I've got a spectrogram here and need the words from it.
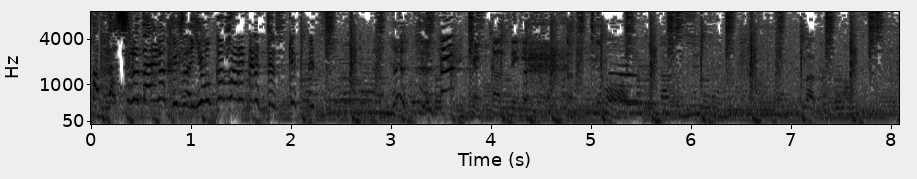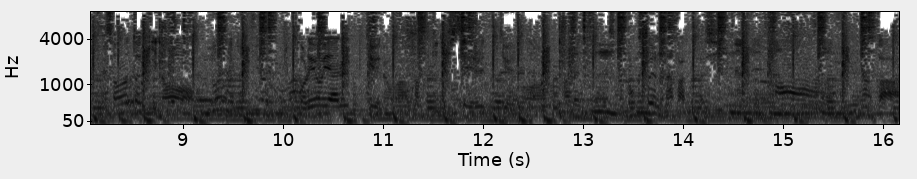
私の大学時代評価されてるんですけど客観的に。でもまあその時のこれをやるっていうのがはっきりしてるっていうのはあるんじゃないですか、僕そういうのなかったし。なんか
